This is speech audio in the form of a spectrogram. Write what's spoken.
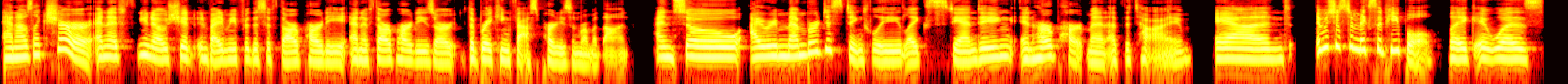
And I was like, sure. And if, you know, she had invited me for this iftar party, and iftar parties are the breaking fast parties in Ramadan. And so I remember distinctly like standing in her apartment at the time and it was just a mix of people. Like it was,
